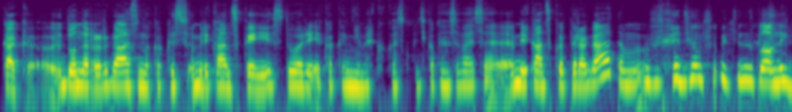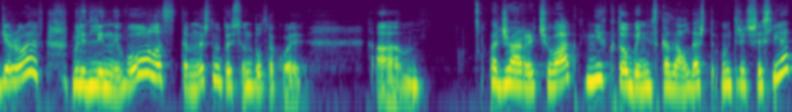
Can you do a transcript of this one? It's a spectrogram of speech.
как э, донор оргазма, как из американской истории, как не американской, как называется, американского пирога, там ходил один из главных героев, были длинные волосы, там, знаешь, ну, то есть он был такой... Um, поджарый чувак, никто бы не сказал, да, что ему 36 лет,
